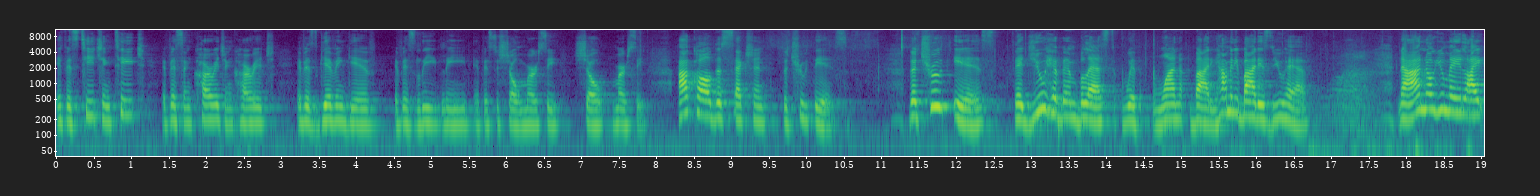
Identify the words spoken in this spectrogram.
If it's teaching, teach. If it's encourage, encourage. If it's giving, give. If it's lead, lead. If it's to show mercy, show mercy. I call this section The Truth Is. The truth is that you have been blessed with one body. How many bodies do you have? One. Now, I know you may like,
